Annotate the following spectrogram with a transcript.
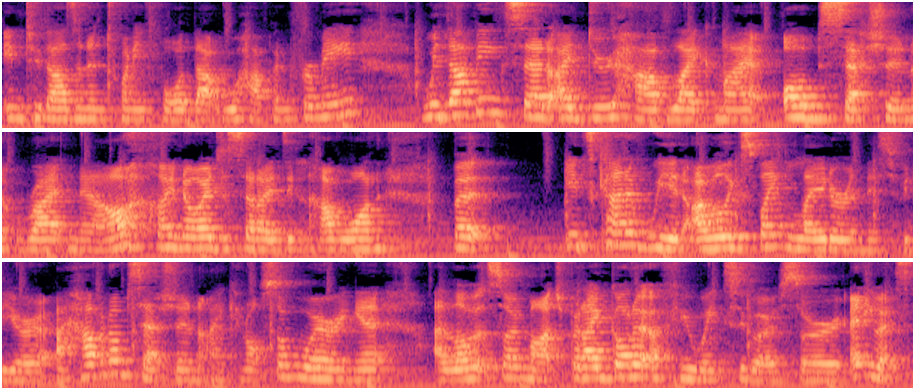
in 2024, that will happen for me. With that being said, I do have like my obsession right now. I know I just said I didn't have one, but it's kind of weird. I will explain later in this video. I have an obsession. I cannot stop wearing it. I love it so much, but I got it a few weeks ago. So anyways,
